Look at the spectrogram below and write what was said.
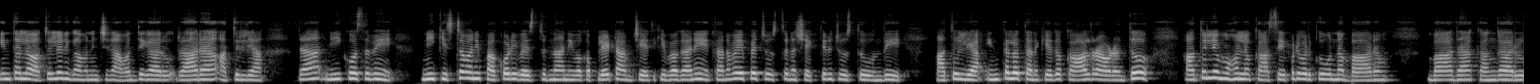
ఇంతలో అతుల్యను గమనించిన అవంతి గారు రారా అతుల్య రా నీకోసమే నీకిష్టమని పకోడీ వేస్తున్నా అని ఒక ప్లేట్ ఆమె చేతికి ఇవ్వగానే తన వైపే చూస్తున్న శక్తిని చూస్తూ ఉంది. అతుల్య ఇంతలో తనకేదో కాల్ రావడంతో అతుల్య మొహంలో కాసేపటి వరకు ఉన్న భారం బాధ కంగారు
